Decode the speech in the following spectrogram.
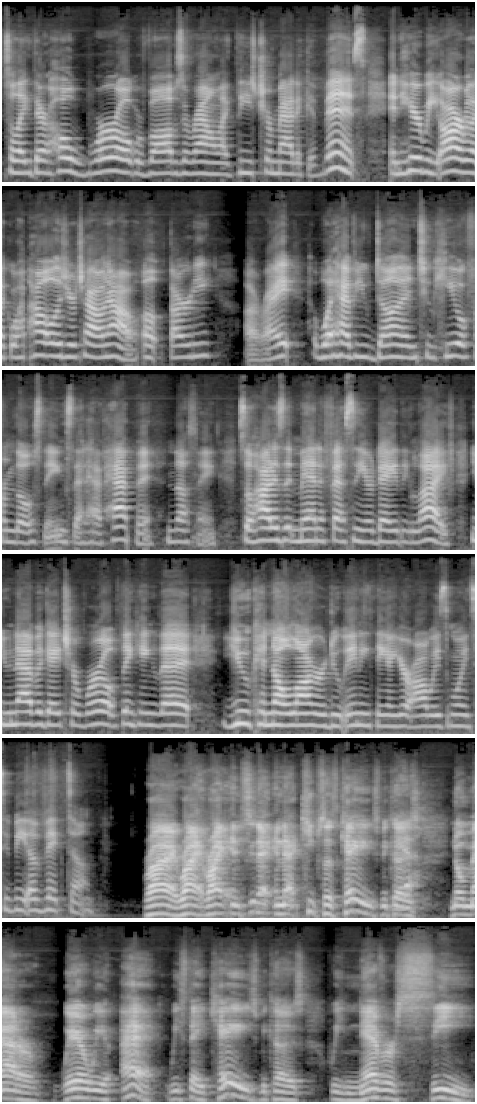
So, like, their whole world revolves around like these traumatic events. And here we are. We're like, well, how old is your child now? Oh, 30? All right. What have you done to heal from those things that have happened? Nothing. So, how does it manifest in your daily life? You navigate your world thinking that you can no longer do anything and you're always going to be a victim. Right, right, right. And see that, and that keeps us caged because Yeah. no matter where we're at, we stay caged because we never see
